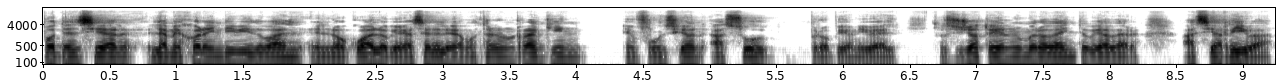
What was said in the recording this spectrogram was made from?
potenciar la mejora individual, en lo cual lo que voy a hacer es le voy a mostrar un ranking en función a su propio nivel. Entonces, si yo estoy en el número 20, voy a ver hacia arriba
